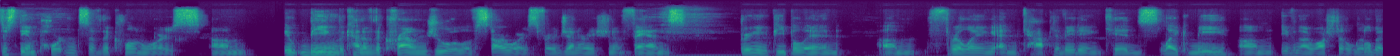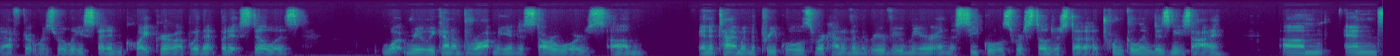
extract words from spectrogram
just the importance of the Clone Wars. Um, it being the kind of the crown jewel of Star Wars for a generation of fans, bringing people in, um, thrilling and captivating kids like me. Um, even though I watched it a little bit after it was released, I didn't quite grow up with it, but it still was what really kind of brought me into Star Wars. Um, in a time when the prequels were kind of in the rearview mirror and the sequels were still just a, a twinkle in Disney's eye. Um, and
